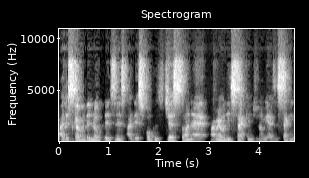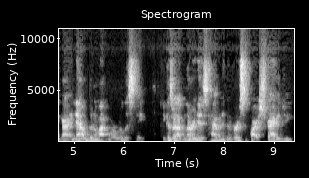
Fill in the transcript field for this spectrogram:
I discovered the note business. I just focused just on that, primarily seconds, you know me as a second guy. And now I'm doing a lot more real estate because what I've learned is having a diversified strategy,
